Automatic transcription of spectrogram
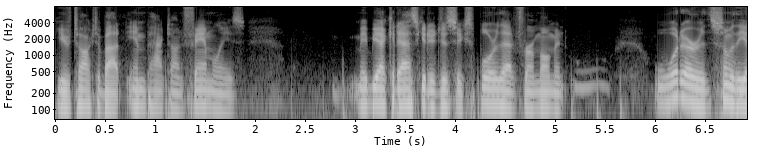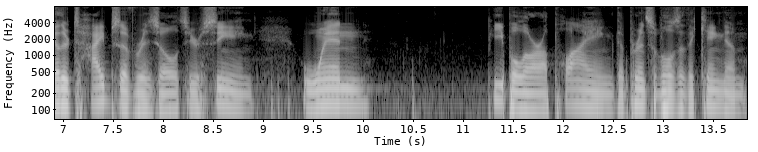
You've talked about impact on families. Maybe I could ask you to just explore that for a moment. What are some of the other types of results you're seeing when people are applying the principles of the kingdom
